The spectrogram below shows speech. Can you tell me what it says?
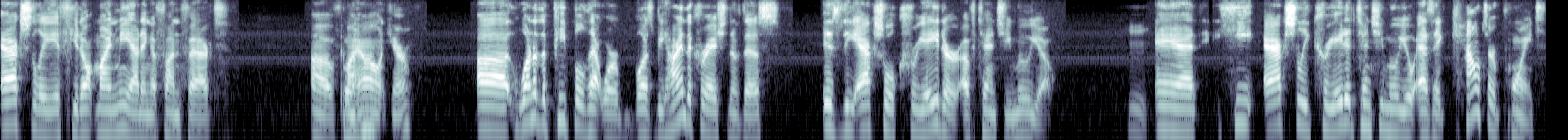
actually, if you don't mind me adding a fun fact of my own here, uh, one of the people that were was behind the creation of this is the actual creator of Tenchi Muyo, Hmm. and he actually created Tenchi Muyo as a counterpoint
